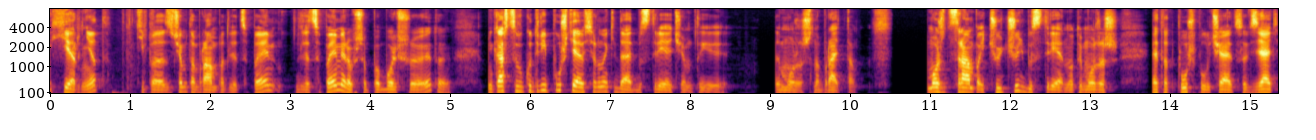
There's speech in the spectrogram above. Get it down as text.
хер, нет? Типа, зачем там рампа для ЦПМ, для ЦПМеров, чтобы побольше это... Мне кажется, в Q3 пуш тебя все равно кидает быстрее, чем ты, ты можешь набрать там. Может, с рампой чуть-чуть быстрее, но ты можешь этот пуш, получается, взять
